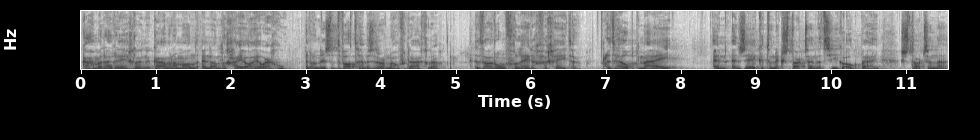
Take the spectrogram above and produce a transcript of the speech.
camera regelen en een cameraman... en dan ga je al heel erg hoe. En dan is het wat, hebben ze er dan over nagedacht. Het waarom volledig vergeten. Het helpt mij en, en zeker toen ik startte, en dat zie ik ook bij startende,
